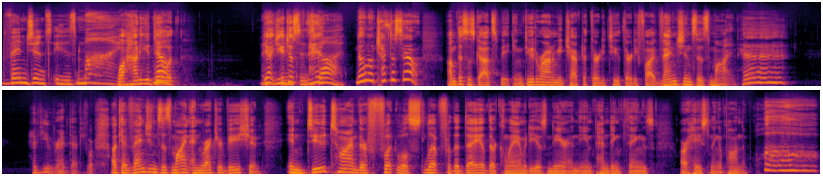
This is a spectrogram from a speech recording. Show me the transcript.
Vengeance is mine. Well, how do you deal No. with? Yeah, you just Vengeance is hey, God. No, no, check this out. Um, this is God speaking. Deuteronomy chapter 32, 35. Vengeance is mine. Have you read that before? Okay, vengeance is mine and retribution. In due time, their foot will slip, for the day of their calamity is near, and the impending things are hastening upon them. Whoa,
